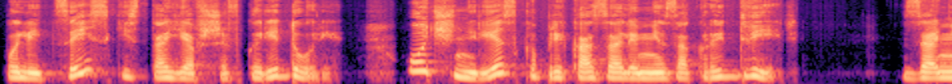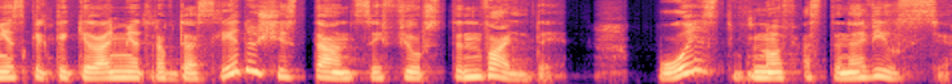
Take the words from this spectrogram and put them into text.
Полицейские, стоявшие в коридоре, очень резко приказали мне закрыть дверь. За несколько километров до следующей станции Фюрстенвальде поезд вновь остановился.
